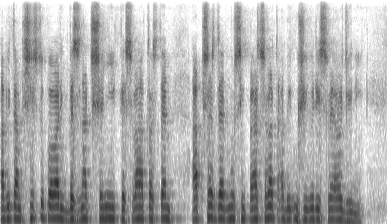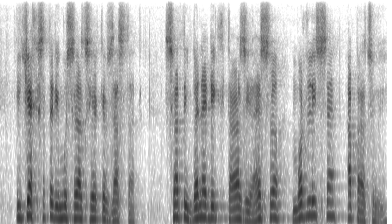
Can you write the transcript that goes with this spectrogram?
aby tam přistupovali bez nadšení ke svátostem a přes den musí pracovat, aby uživili své rodiny. I těch se tedy musela církev zastat. Svatý Benedikt razí heslo modli se a pracuj.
